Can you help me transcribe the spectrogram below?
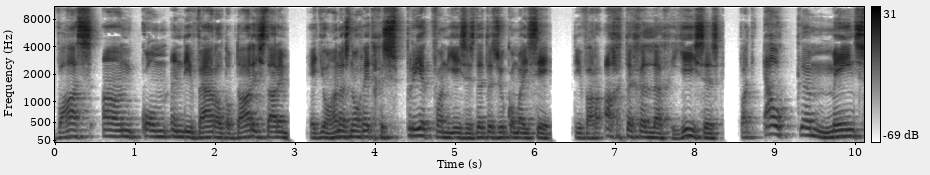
was aankom in die wêreld. Op daardie stadium het Johannes nog net gespreek van Jesus. Dit is hoekom hy sê die waaragtige lig, Jesus wat elke mens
